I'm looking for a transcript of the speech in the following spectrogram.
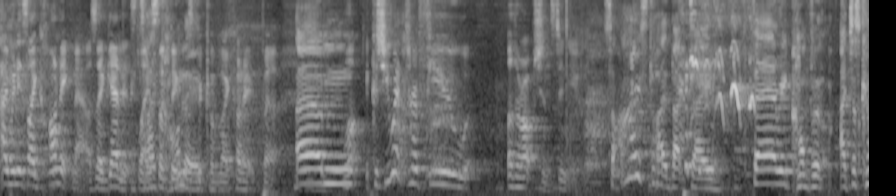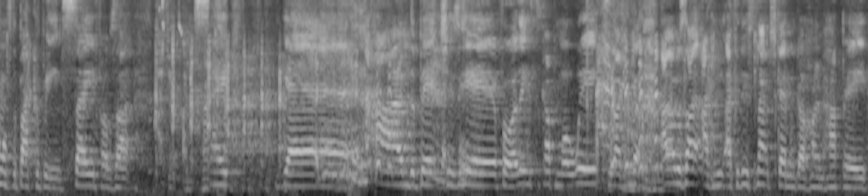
I mean, it's iconic now. So again, it's, like something that's become iconic. But um, because you went through a few other options, didn't you? So I started that day very confident. I just came off the back of being safe. I was like, I think I'm safe. Yeah, I'm the bitch who's here for at least a couple more weeks. And I, can go, and I was like, I can, I could do Snatch Game and go home happy.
